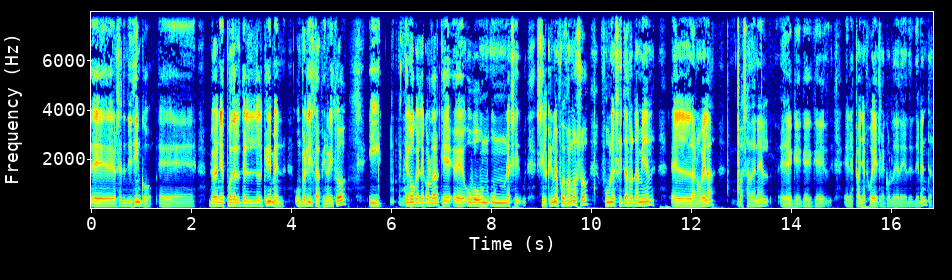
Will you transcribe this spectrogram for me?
Eh, el 75, eh, dos años después del, del- crimen, un periodista finalizó y tengo que recordar que eh, hubo un, un si el crimen fue famoso, fue un exitazo también el- la novela basada en él, eh, que, que- que en España fue récord de, de- de ventas.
